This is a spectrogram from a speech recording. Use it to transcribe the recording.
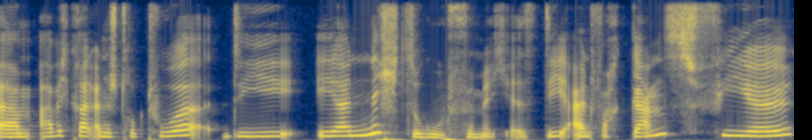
Ähm, habe ich gerade eine Struktur, die eher nicht so gut für mich ist, die einfach ganz viel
